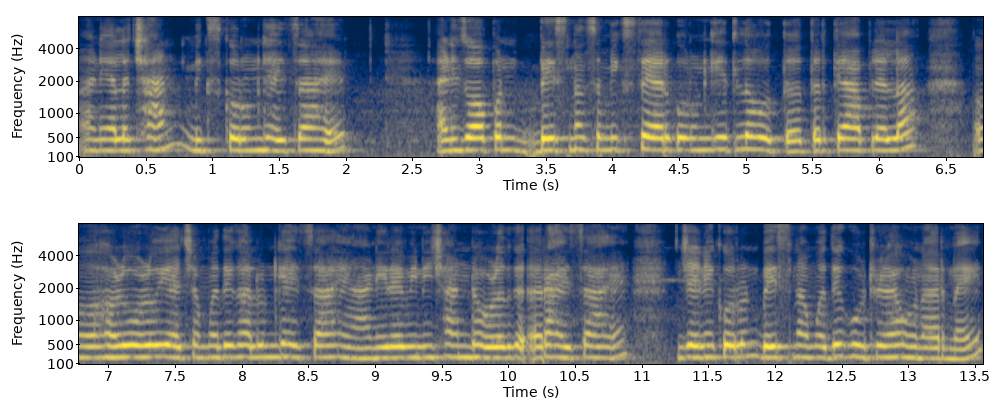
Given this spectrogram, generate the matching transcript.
आणि याला छान मिक्स करून घ्यायचं आहे. आणि जो आपण बेसनाचं मिक्स तयार करून घेतलं होतं तर ते आपल्याला हळूहळू याच्यामध्ये घालून घ्यायचं आहे आणि रवीने छान ढवळत राहायचं आहे जेणेकरून बेसनामध्ये गुठळ्या होणार नाहीत.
